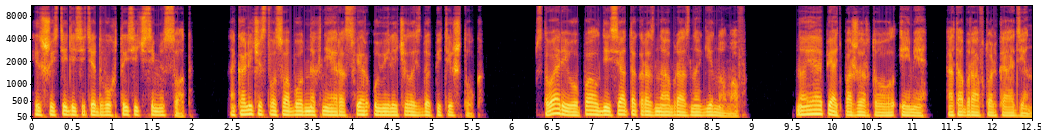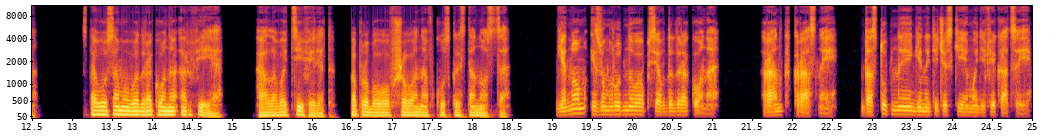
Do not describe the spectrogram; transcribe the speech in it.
из 62 700, а количество свободных нейросфер увеличилось до 5 штук. С твари упал десяток разнообразных геномов. Но я опять пожертвовал ими, отобрав только один. С того самого дракона Орфея, алого Тиферет, попробовавшего на вкус крестоносца. Геном изумрудного псевдодракона. Ранг красный. Доступные генетические модификации.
